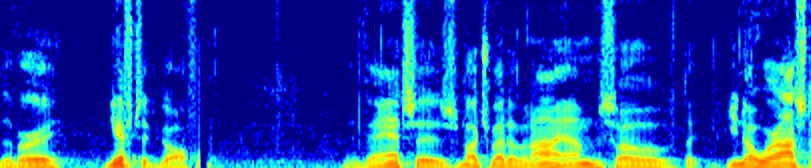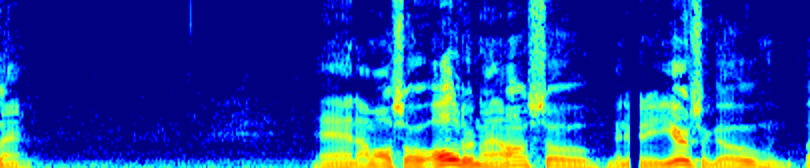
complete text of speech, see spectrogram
is a very gifted golfer. Vance is much better than I am, so you know where I stand. And I'm also older now, so many, many years ago, uh,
